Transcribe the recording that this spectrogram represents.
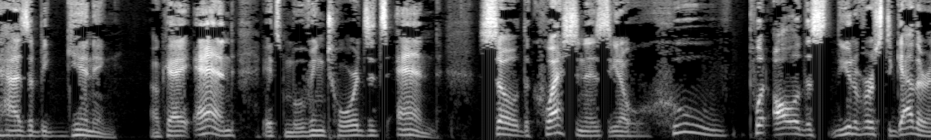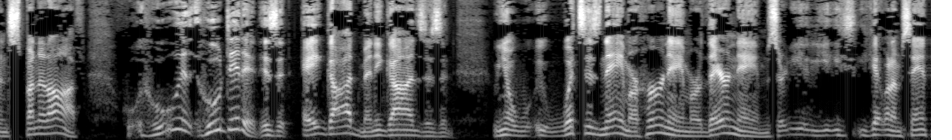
has a beginning Okay, and it's moving towards its end. So the question is, you know, who put all of this universe together and spun it off? Who who, did it? Is it a god, many gods? Is it you know what's his name or her name or their names? Or you, you, you get what i'm saying?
